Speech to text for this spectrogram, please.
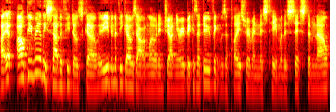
I I'll be really sad if he does go, even if he goes out on loan in January, because I do think there's a place for him in this team with his system now,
